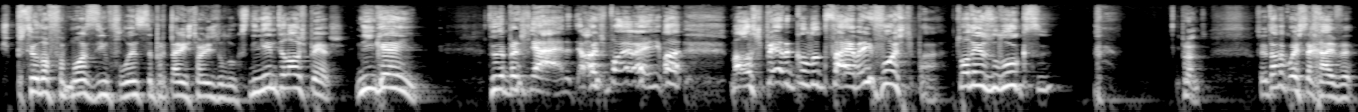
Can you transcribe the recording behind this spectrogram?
os pseudo-famosos influencers a partilharem histórias do Lux. Ninguém tem lá os pés. Ninguém. Tudo a partilhar. Mal espero que o Lux saia. Bem foste, pá. Tu odeias o Lux. Pronto. Eu estava com esta raiva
